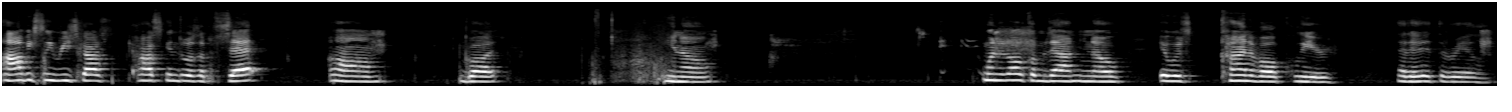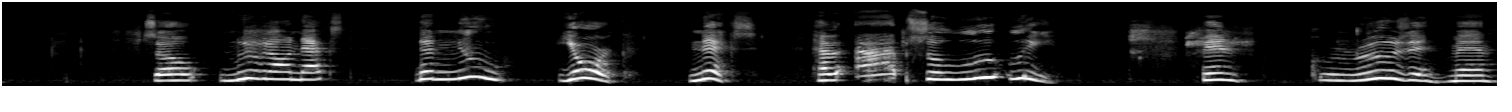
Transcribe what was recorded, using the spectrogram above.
obviously, Rhys Hoskins was upset um, but you know, when it all comes down, you know, it was kind of all clear that it hit the railing. So moving on next, the New York Knicks have absolutely been cruising, man.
